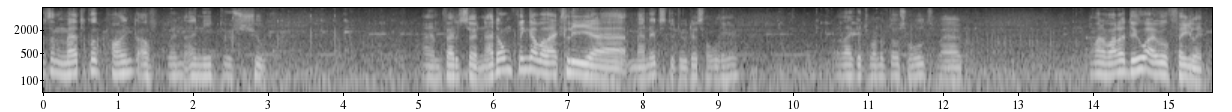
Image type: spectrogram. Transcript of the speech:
There's a magical point of when I need to shoot. I am very certain. I don't think I will actually uh, manage to do this hole here. Feel like it's one of those holes where no matter what I do, I will fail it.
